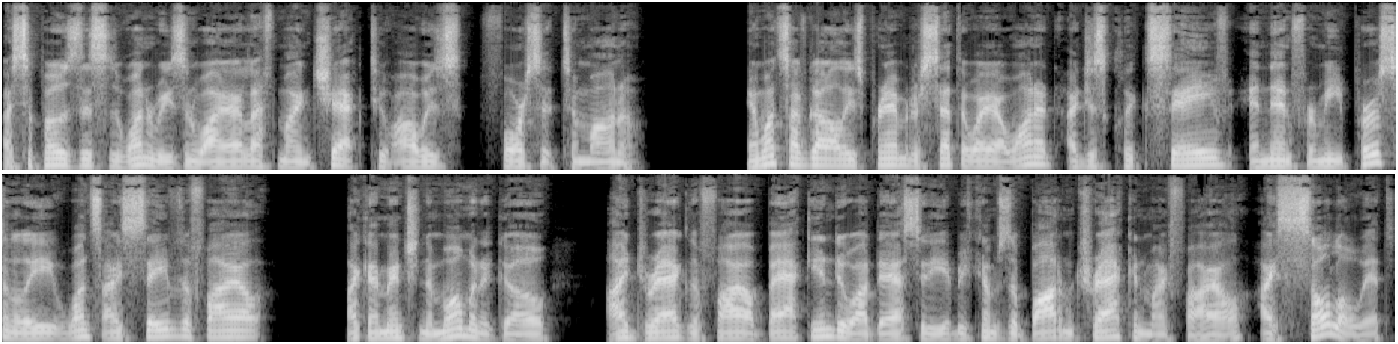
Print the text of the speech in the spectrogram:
I suppose this is one reason why I left mine checked to always force it to mono. And once I've got all these parameters set the way I want it, I just click save. And then for me personally, once I save the file, like I mentioned a moment ago, I drag the file back into Audacity. It becomes the bottom track in my file. I solo it,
